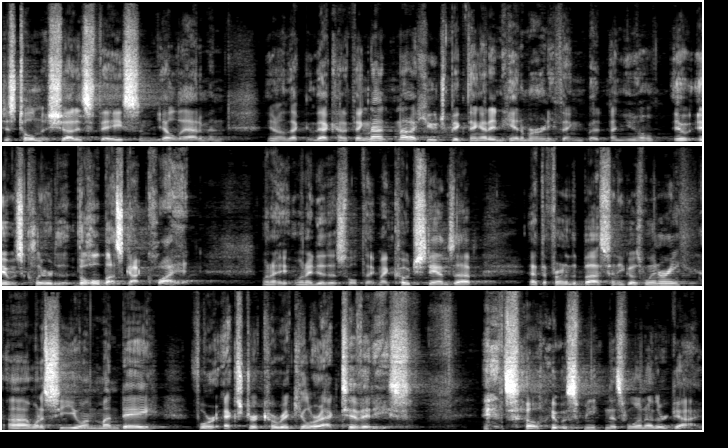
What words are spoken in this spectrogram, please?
just told him to shut his face and yelled at him and you know that that kind of thing. Not not a huge big thing. I didn't hit him or anything, but and, you know it, it was clear. The, the whole bus got quiet when I when I did this whole thing. My coach stands up at the front of the bus and he goes, "Whinery, uh, I want to see you on Monday for extracurricular activities." And so it was me and this one other guy.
